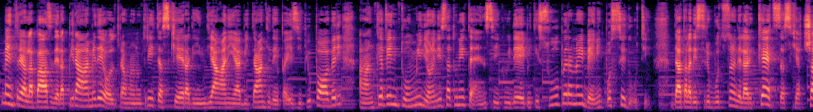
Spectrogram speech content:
mentre alla base della piramide, oltre a una nutrita schiera di indiani e abitanti dei paesi più poveri, anche 21 milioni di statunitensi, i cui debiti superano i beni posseduti. Data la distribuzione della ricchezza schiacciata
